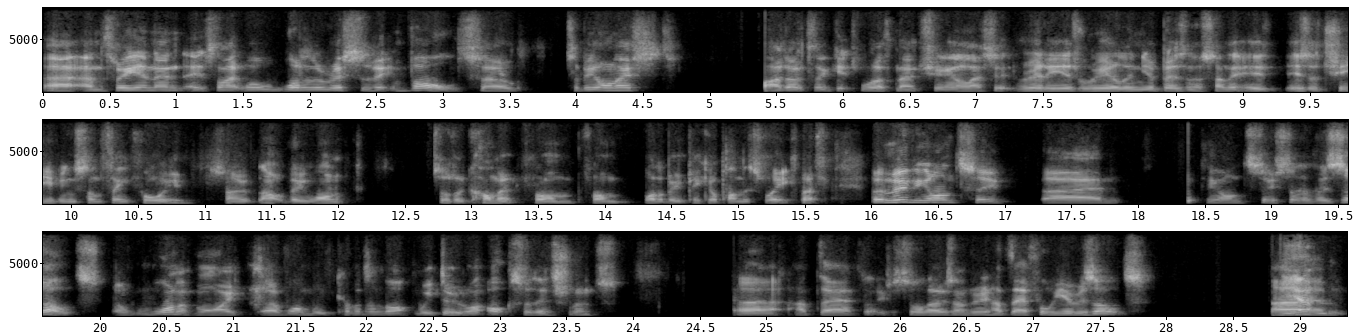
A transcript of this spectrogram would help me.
uh, and three, and then it's like, well, what are the risks of it involved? So to be honest, I don't think it's worth mentioning unless it really is real in your business and it is, is achieving something for you. So that would be one sort of comment from from what I've been picking up on this week. But but moving on to um, quickly on to sort of results. Uh, one of my uh, one we've covered a lot. We do like Oxford Instruments uh, had their you saw those Andrew had their full year results. Um,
